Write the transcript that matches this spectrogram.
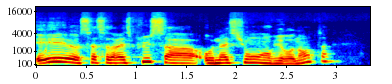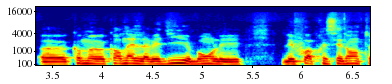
Et euh, ça s'adresse plus à, aux nations environnantes, euh, comme Cornel l'avait dit. Bon les les fois précédentes.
